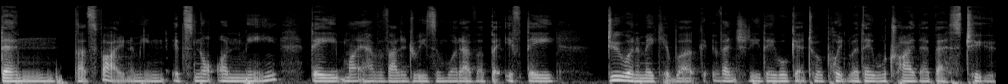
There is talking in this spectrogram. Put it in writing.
then that's fine. I mean, it's not on me. They might have a valid reason, whatever. But if they do want to make it work, eventually they will get to a point where they will try their best too.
